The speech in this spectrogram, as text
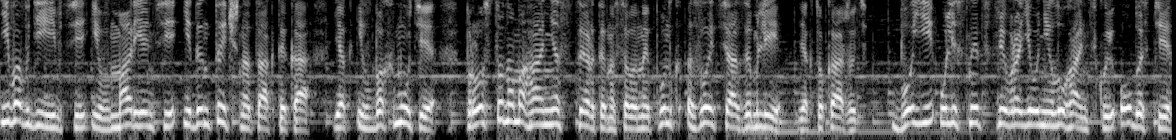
І в Авдіївці, і в Мар'їнці ідентична тактика, як і в Бахмуті, просто намагання стерти населений пункт з лиця землі, як то кажуть. Бої у лісництві в районі Луганської області.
